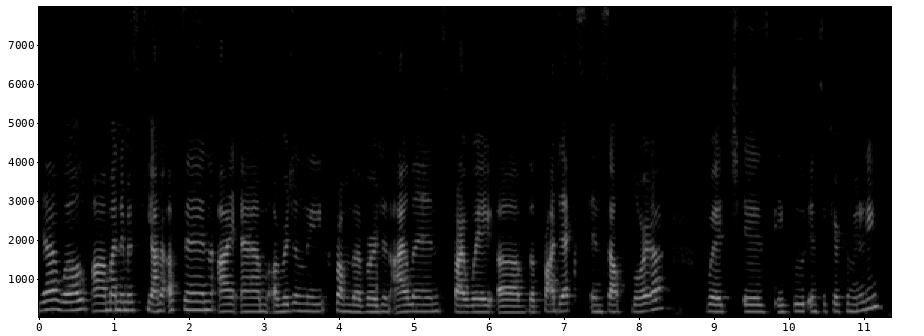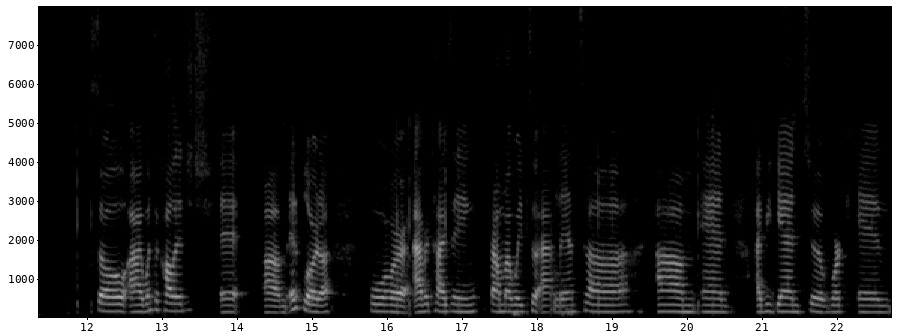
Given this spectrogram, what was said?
Yeah, well, uh, my name is Quianah Upton. I am originally from the Virgin Islands by way of the projects in South Florida, which is a food insecure community. So I went to college at, um, in Florida for advertising, found my way to Atlanta, um, and I began to work in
